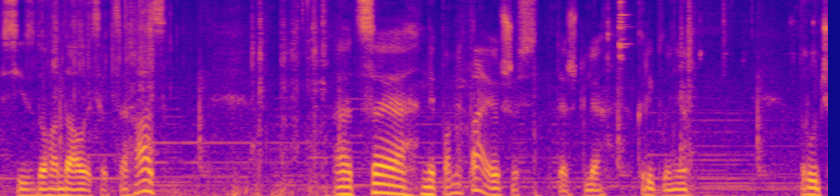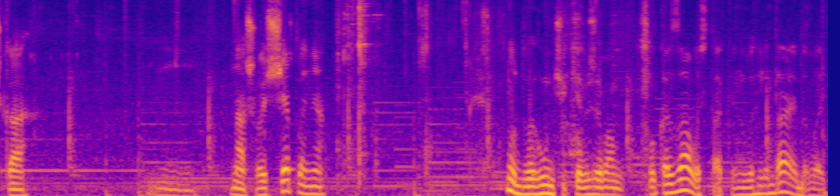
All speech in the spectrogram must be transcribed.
всі здогадалися, це газ. Це не пам'ятаю щось теж для кріплення. Ручка нашого щеплення. Ну, двигунчик я вже вам показав, ось так він виглядає. Давайте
